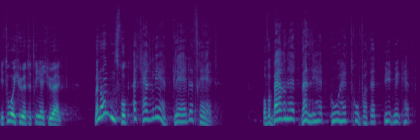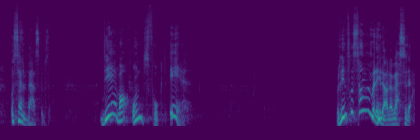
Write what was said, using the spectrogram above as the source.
i 22-23. Men åndens frukt er kjærlighet, glede, fred. Overbærenhet, vennlighet, godhet, trofasthet, ydmykhet og selvbeherskelse. Det er hva åndsfrukt er. Og Det interessante med det der, det verset der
